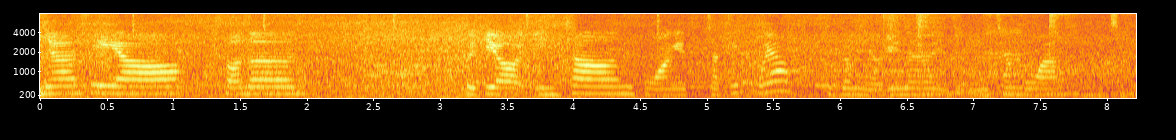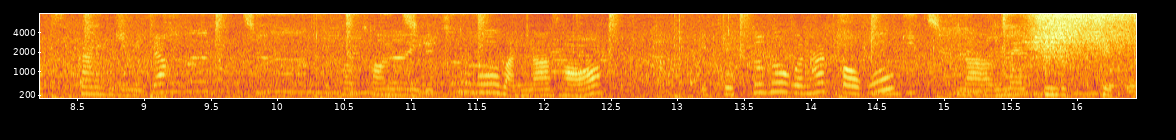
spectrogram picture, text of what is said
안녕하세요. 저는 드디어 인천공항에 도착했고요. 지금 여기는 이제 인천공항 익숙한 길이죠. 그래서 저는 이제 친구 만나서 입국 수속을 할 거고, 그 다음에 진급시키고,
